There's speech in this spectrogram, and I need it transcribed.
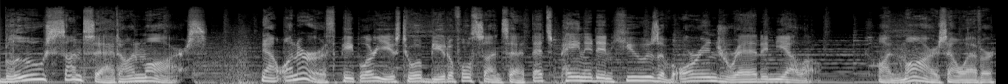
Blue Sunset on Mars. Now, on Earth, people are used to a beautiful sunset that's painted in hues of orange, red, and yellow. On Mars, however,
